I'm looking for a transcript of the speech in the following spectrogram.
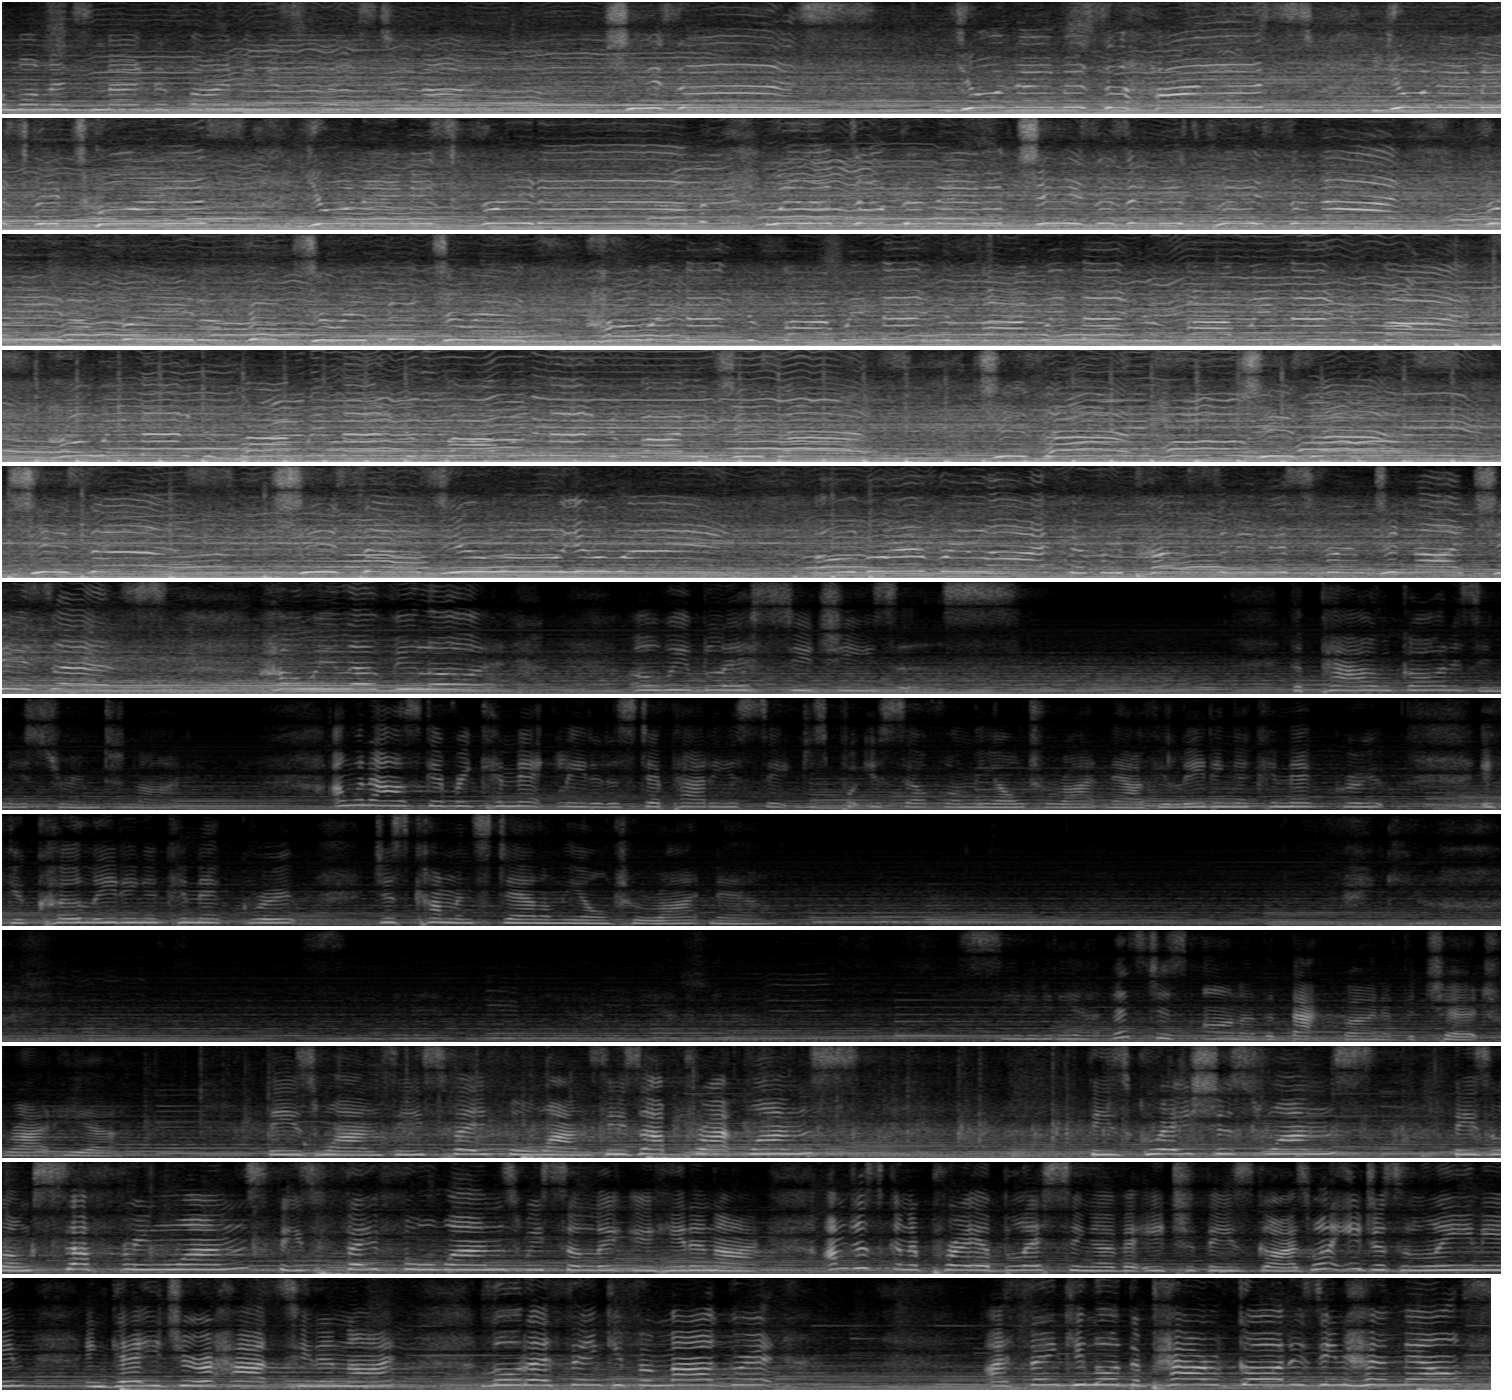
Come on, let's magnify him in this place tonight. Jesus, your name is the highest. Your name is victorious. Your name is freedom. We lift up the name of Jesus in this place tonight. Freedom, freedom, victory, victory. Oh, Jesus, Jesus, Jesus, you rule, you reign over every life, every person in this room tonight, Jesus. Oh, we love you, Lord. Oh, we bless you, Jesus. The power of God is in this room tonight. I'm going to ask every Connect leader to step out of your seat and just put yourself on the altar right now. If you're leading a Connect group, if you're co leading a Connect group, just come and stand on the altar right now. Let's just honor the backbone of the church right here. These ones, these faithful ones, these upright ones, these gracious ones, these long suffering ones, these faithful ones, we salute you here tonight. I'm just going to pray a blessing over each of these guys. Why don't you just lean in, engage your hearts here tonight? Lord, I thank you for Margaret. I thank you, Lord, the power of God is in her mouth.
